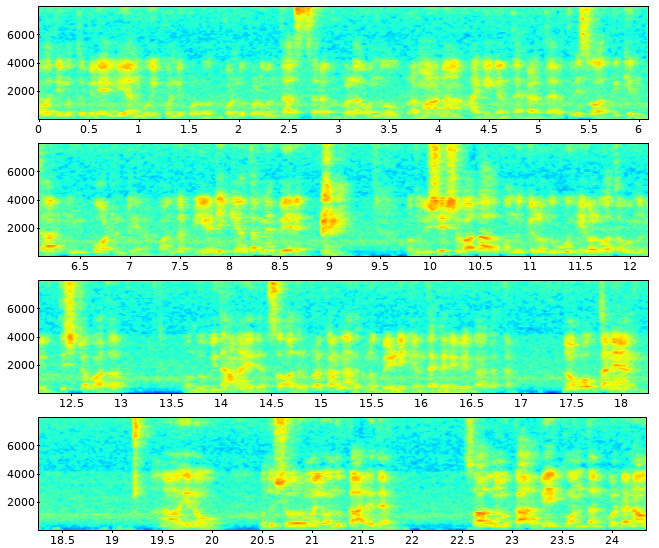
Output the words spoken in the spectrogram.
ಅವಧಿ ಮತ್ತು ಬೆಲೆಯಲ್ಲಿ ಅನುಭವಿ ಕೊಂಡಿಕೊಳ್ಳು ಕೊಂಡುಕೊಳ್ಳುವಂಥ ಸರಕುಗಳ ಒಂದು ಪ್ರಮಾಣ ಹಾಗೆ ಅಂತ ಹೇಳ್ತಾ ಇರ್ತೀವಿ. ಸೊ ಅದಕ್ಕಿಂತ ಇಂಪಾರ್ಟೆಂಟ್ ಏನಪ್ಪ ಅಂದರೆ ಬೇಡಿಕೆ ಅಂದ್ರೆ ಬೇರೆ. ಒಂದು ವಿಶೇಷವಾದ ಅದಕ್ಕೊಂದು ಕೆಲವೊಂದು ಊಹೆಗಳು ಅಥವಾ ಒಂದು ನಿರ್ದಿಷ್ಟವಾದ ಒಂದು ವಿಧಾನ ಇದೆ. ಸೊ ಅದ್ರ ಪ್ರಕಾರನೇ ಅದಕ್ಕೆ ನಾವು ಬೇಡಿಕೆ ಅಂತ ಕರಿಬೇಕಾಗತ್ತೆ. ನಾವು ಹೋಗ್ತಾನೆ ಏನು ಒಂದು ಶೋರೂಮಲ್ಲಿ ಒಂದು ಕಾರ್ ಇದೆ. ಸೊ ಅದು ನಮಗೆ ಕಾರ್ ಬೇಕು ಅಂತ ಅಂದ್ಕೊಂಡ್ರೆ ನಾವು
